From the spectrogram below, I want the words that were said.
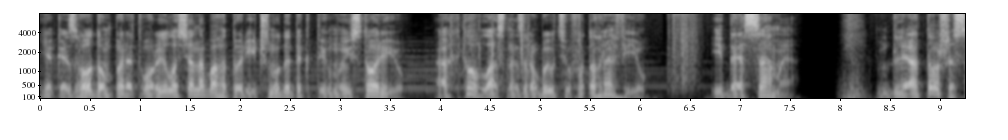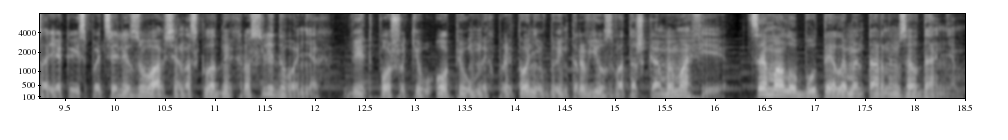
яке згодом перетворилося на багаторічну детективну історію. А хто, власне, зробив цю фотографію? І де саме? Для Тошеса, який спеціалізувався на складних розслідуваннях від пошуків опіумних притонів до інтерв'ю з ватажками мафії, це мало бути елементарним завданням,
